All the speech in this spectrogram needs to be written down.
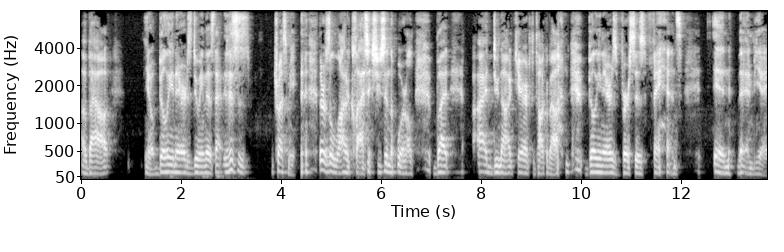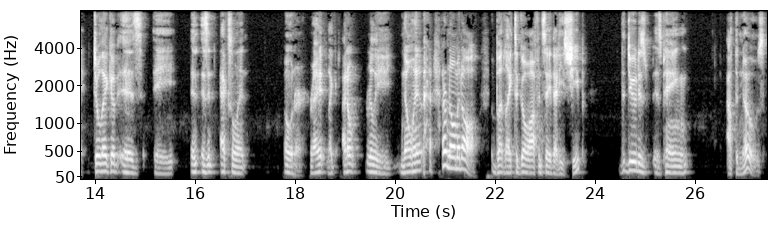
about you know billionaires doing this. That this is trust me, there's a lot of class issues in the world, but I do not care to talk about billionaires versus fans in the NBA. Joe Lacob is a is an excellent owner, right? Like I don't really know him. I don't know him at all. But like to go off and say that he's cheap, the dude is is paying out the nose,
